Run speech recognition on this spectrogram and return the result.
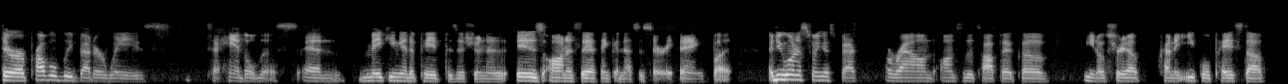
there are probably better ways to handle this and making it a paid position is honestly, I think, a necessary thing. But I do want to swing us back around onto the topic of, you know, straight up kind of equal pay stuff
